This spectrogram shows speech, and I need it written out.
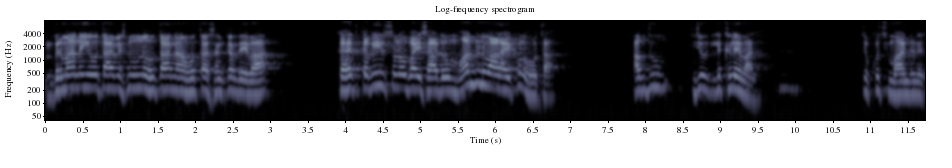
ब्रह्मा नहीं होता, विष्णु न होता, ना होता शंकर देवा कहत कबीर सुनो भाई साधो मांडन वाला एक होता। अब्दू जो लिखने वाला, जो कुछ मांडन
